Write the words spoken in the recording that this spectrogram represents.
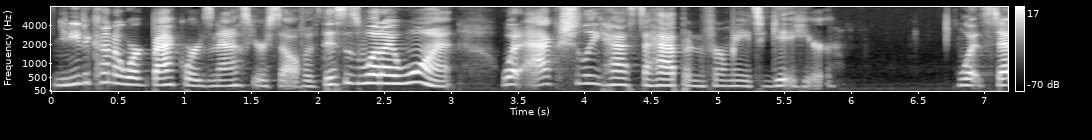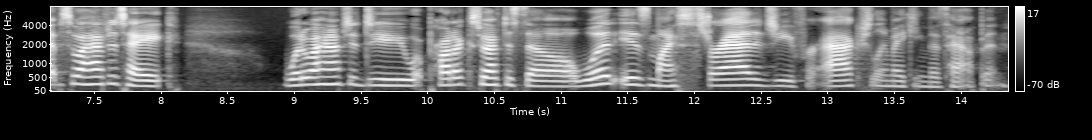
you need to kind of work backwards and ask yourself if this is what I want, what actually has to happen for me to get here? What steps do I have to take? What do I have to do? What products do I have to sell? What is my strategy for actually making this happen?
